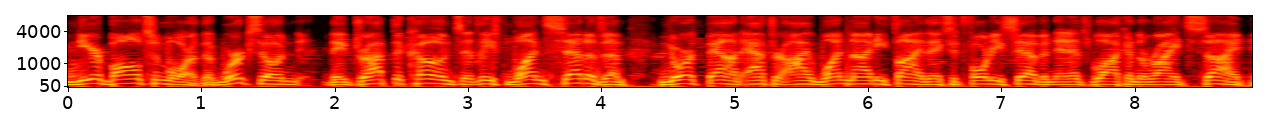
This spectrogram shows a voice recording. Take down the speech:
near Baltimore. The work zone, they've dropped the cones, at least one set of them northbound after I 195, exit 47, and it's blocking the right side.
